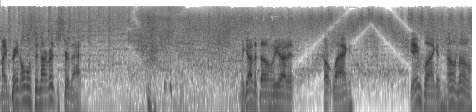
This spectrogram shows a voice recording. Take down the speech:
My brain almost did not register that. we got it though, we got it. Oh, lag. Game's lagging. Oh no.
